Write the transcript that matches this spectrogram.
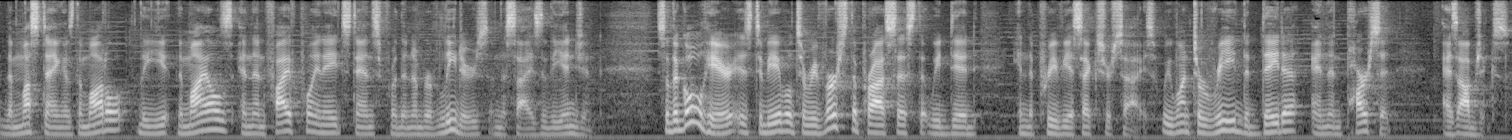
The Mustang is the model, the, the miles, and then 5.8 stands for the number of liters and the size of the engine. So the goal here is to be able to reverse the process that we did in the previous exercise. We want to read the data and then parse it as objects.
